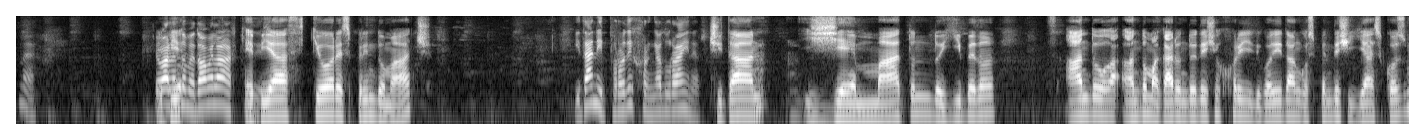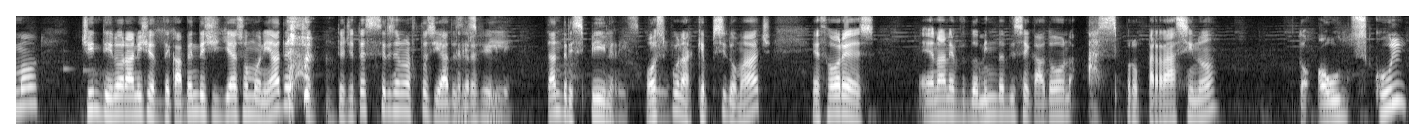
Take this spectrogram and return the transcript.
Ναι. Και βάλε το μετά με Λαναρκίδης. Επία δύο ώρες πριν το μάτς Ήταν η πρώτη χρονιά του Ράινερ. και ήταν γεμάτο το γήπεδο. Αν το, αν το μακάριον τότε είχε χωρητικότητα 25.000 κόσμο, και την ώρα είχε 15.000 ομονιάτες και, και 4 Ανορθωσιάτες ρε φίλε. Τρισπύλη. Ήταν τρισπύλη. Τρισπύλη. Ώσπου να αρκέψει το μάτς, εθώρες έναν 70% ασπροπράσινο, το old school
